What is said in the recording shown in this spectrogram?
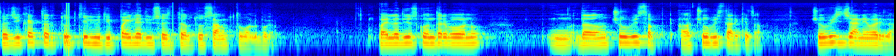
तर जी काय तरतूद केली होती पहिल्या दिवसाची तरतूद सांगतो तुम्हाला. बघा. पहिला दिवस कोणता रे बाबांनो दादा चोवीस सप्ट चोवीस तारखेचा चोवीस जानेवारीला.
